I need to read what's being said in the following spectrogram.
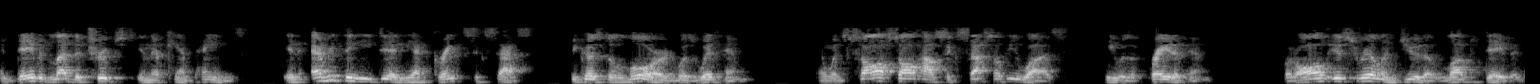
And David led the troops in their campaigns. In everything he did, he had great success because the Lord was with him. And when Saul saw how successful he was, he was afraid of him. But all Israel and Judah loved David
